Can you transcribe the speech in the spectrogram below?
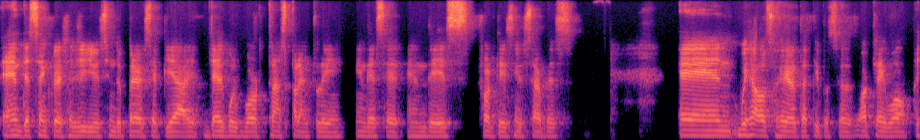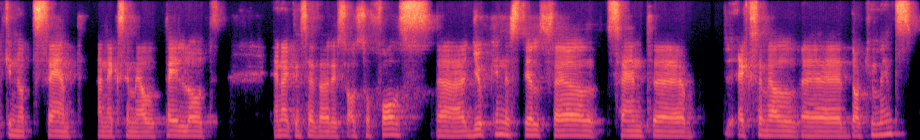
and the same credentials you use in the Paris API, that will work transparently in this, in this for this new service. And we have also heard that people say, okay, well, I cannot send an XML payload and I can say that is also false. Uh, you can still sell, send uh, XML uh, documents.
